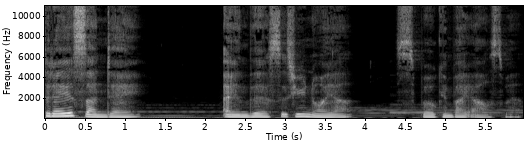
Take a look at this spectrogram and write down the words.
Today is Sunday, and this is Eunoia, spoken by Elswith.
